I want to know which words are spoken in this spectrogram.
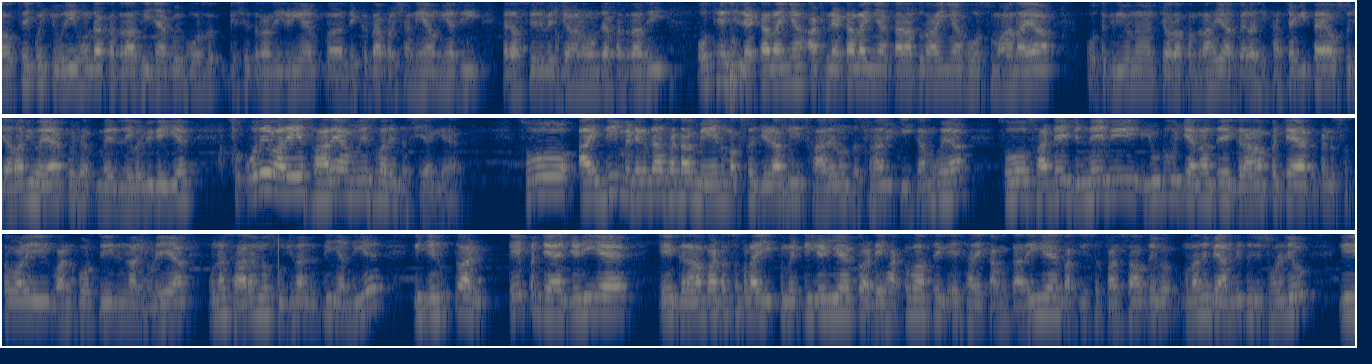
ਉੱਥੇ ਕੋਈ ਚੋਰੀ ਹੋਣ ਦਾ ਖਤਰਾ ਸੀ ਜਾਂ ਕੋਈ ਹੋਰ ਕਿਸੇ ਤਰ੍ਹਾਂ ਦੀ ਜਿਹੜੀਆਂ ਦਿੱਕਤਾਂ, ਪਰੇਸ਼ਾਨੀਆਂ ਆਉਂਦੀਆਂ ਸੀ, ਰਸਤੇ ਦੇ ਵਿੱਚ ਜਾਣ ਆਉਣ ਦਾ ਖਤਰਾ ਸੀ। ਉੱਥੇ ਅਸੀਂ ਲਾਈਟਾਂ ਲਾਈਆਂ 8 ਲਾਈਟਾਂ ਲਾਈਆਂ, ਤਾਰਾਂ ਤੁਰਾਂ ਆਈਆਂ, ਹੋਰ ਸਮਾਨ ਆਇਆ। ਉਹ ਤਕਰੀਬਨ 14 15000 ਰੁਪਏ ਦਾ ਅਸੀਂ ਖਰਚਾ ਕੀਤਾ ਹੈ। ਉਸ ਤੋਂ ਜ਼ਿਆਦਾ ਵੀ ਹੋਇਆ ਕੁਝ ਮੇਰੀ ਲੇਬਰ ਵੀ ਗਈ ਹੈ। ਸੋ ਉਹਦੇ ਬਾਰੇ ਸਾਰਿਆਂ ਨੂੰ ਇਸ ਬਾਰੇ ਦੱਸਿਆ ਗਿਆ ਹੈ। ਸੋ ਅੱਜ ਦੀ ਮੀਟਿੰਗ ਦਾ ਸਾਡਾ ਮੇਨ ਮਕਸਦ ਜਿਹੜਾ ਸੀ ਸਾਰਿਆਂ ਨੂੰ ਦੱਸਣਾ ਵੀ ਕੀ ਕੰਮ ਹੋਇਆ। ਸੋ ਸਾਡੇ ਜਿੰਨੇ ਵੀ YouTube ਚੈਨਲ ਤੇ ਗ੍ਰਾਮ ਪੰਚਾਇਤ ਪਿੰਡ ਸਤੋਵਾਲੀ 143 ਦੇ ਨਾਲ ਜੁੜੇ ਆ, ਉਹਨਾਂ ਸਾਰਿਆਂ ਨੂੰ ਸੂਚਨਾ ਦਿੱਤੀ ਜਾਂਦੀ ਹੈ ਕਿ ਜਿਹਨੂੰ ਤੁਹਾਡੀ, ਇਹ ਪੰਚਾਇਤ ਜਿਹੜੀ ਹੈ, ਇਹ ਗ੍ਰਾਮ ਵਾਟਰ ਸਪਲਾਈ ਕਮੇਟੀ ਜਿਹੜੀ ਹੈ, ਤੁਹਾਡੇ ਹੱਕ ਵਾਸਤੇ ਇਹ ਸਾਰੇ ਕੰਮ ਕਰ ਰਹੀ ਹੈ। ਬਾਕੀ ਸਰਪੰਚ ਸਾਹਿਬ ਤੇ ਉਹਨਾਂ ਦੇ ਬਿਆਨ ਵੀ ਤੁਸੀਂ ਸੁਣ ਲਿਓ ਕਿ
